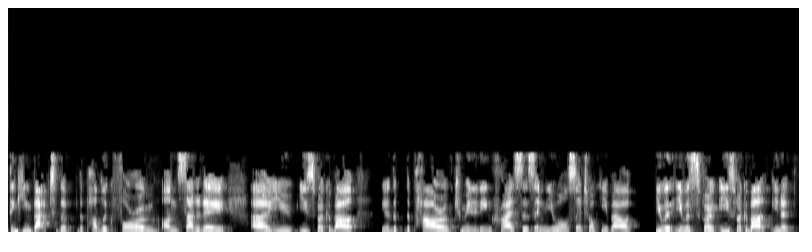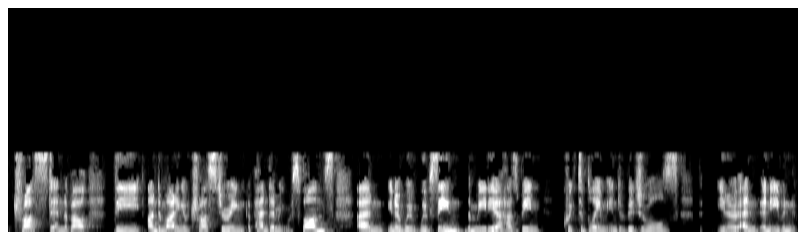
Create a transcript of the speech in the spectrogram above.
thinking back to the the public forum on Saturday. Uh, you you spoke about you know the the power of community in crisis, and you were also talking about you were you were spoke you spoke about you know trust and about the undermining of trust during a pandemic response. And, you know, we've, we've seen the media has been quick to blame individuals, you know, and, and even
